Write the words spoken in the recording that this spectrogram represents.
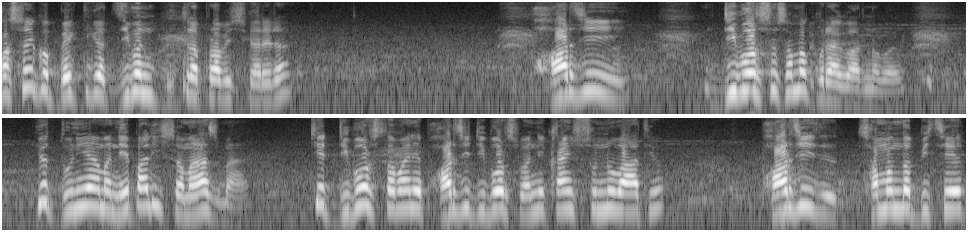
कसैको व्यक्तिगत जीवनभित्र प्रवेश गरेर फर्जी डिभोर्ससम्म कुरा गर्नुभयो। यो दुनियाँमा नेपाली समाजमा के डिभोर्स तपाईँले फर्जी डिभोर्स भन्ने काहीँ सुन्नुभएको थियो? फर्जी सम्बन्ध विच्छेद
